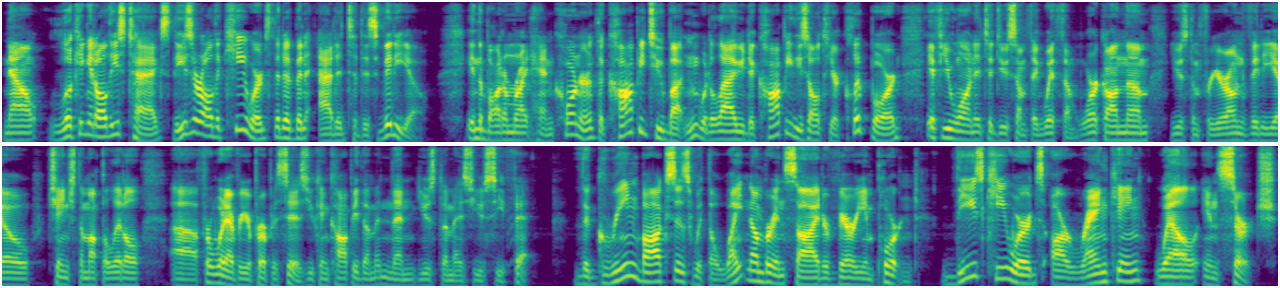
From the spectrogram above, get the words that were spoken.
Now, looking at all these tags, these are all the keywords that have been added to this video. In the bottom right hand corner, the copy to button would allow you to copy these all to your clipboard if you wanted to do something with them, work on them, use them for your own video, change them up a little, uh, for whatever your purpose is. You can copy them and then use them as you see fit. The green boxes with the white number inside are very important. These keywords are ranking well in search.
